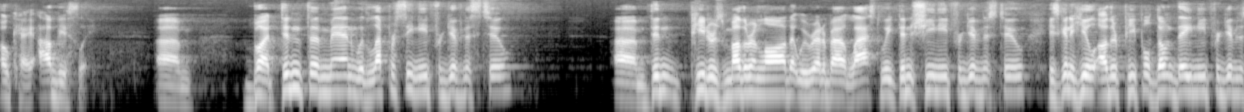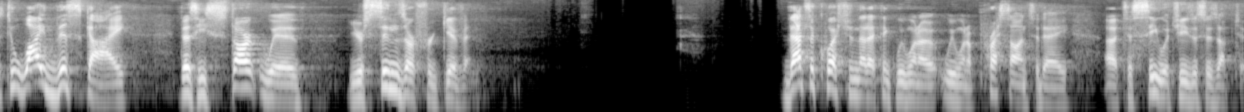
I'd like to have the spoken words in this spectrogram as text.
Okay, obviously. Um, but didn't the man with leprosy need forgiveness too? Um, didn't Peter's mother in law that we read about last week, didn't she need forgiveness too? He's going to heal other people. Don't they need forgiveness too? Why this guy does he start with, your sins are forgiven? That's a question that I think we want to we want to press on today uh, to see what Jesus is up to.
